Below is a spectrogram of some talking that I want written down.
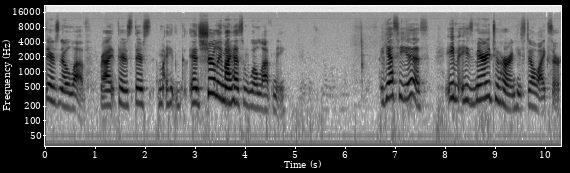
There's no love, right? There's, there's, my, and surely my husband will love me. Yes, he is. Even he's married to her, and he still likes her.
